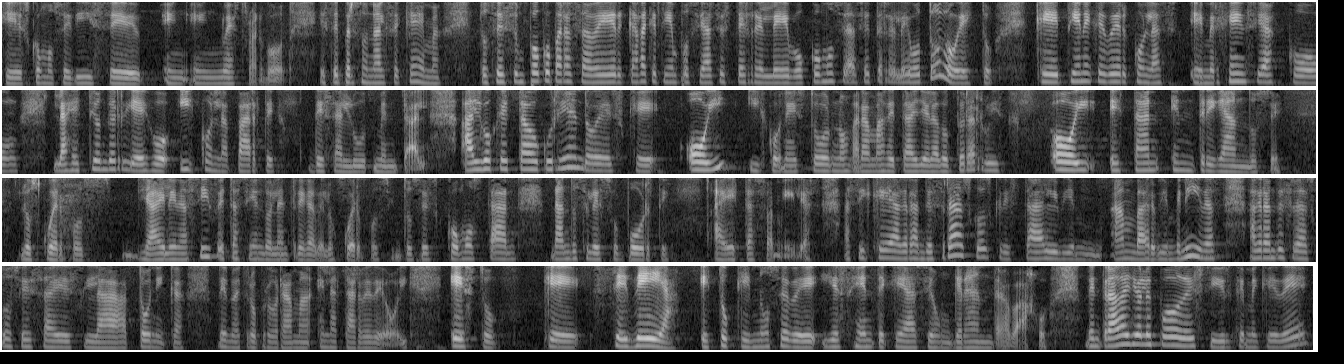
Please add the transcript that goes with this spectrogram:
que es como se dice en, nuestro argot. Ese personal se quema. Entonces, un poco para saber cada qué tiempo se hace este relevo, cómo se hace este relevo, todo esto que tiene que ver con las emergencias, con la gestión de riesgo y con la parte de salud mental. Algo que está ocurriendo es que hoy, y con esto nos dará más detalle la doctora Ruiz, hoy están entregándose los cuerpos. Ya Elena Sif está haciendo la entrega de los cuerpos. Entonces, ¿cómo están dándosele soporte a estas familias? Así que a grandes rasgos, Cristal, bien, Ámbar, bienvenidas. A grandes rasgos, esa es la tónica de nuestro programa en la tarde de hoy. Esto que se vea esto que no se ve y es gente que hace un gran trabajo. De entrada yo les puedo decir que me quedé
